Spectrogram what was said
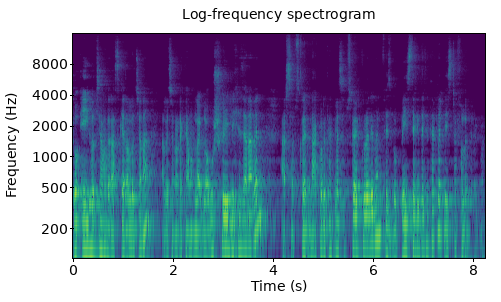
তো এই হচ্ছে আমাদের আজকের আলোচনা। আলোচনাটা কেমন লাগল অবশ্যই লিখে জানাবেন। আর সাবস্ক্রাইব না করে থাকলে সাবস্ক্রাইব করে দেবেন। ফেসবুক পেজ থেকে দেখে থাকলে পেজটা ফলো দিয়ে রাখবেন।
